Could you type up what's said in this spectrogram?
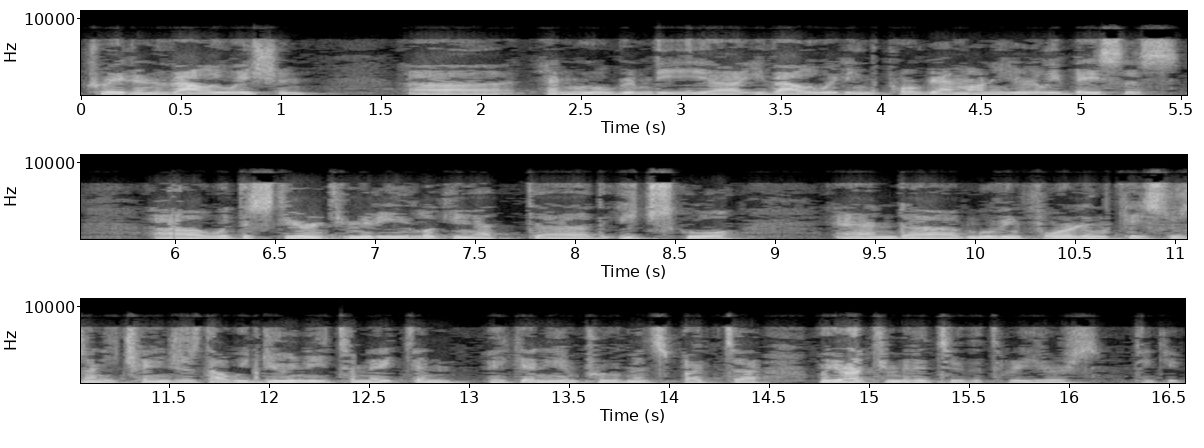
create an evaluation, and we're going to be uh, evaluating the program on a yearly basis uh, with the steering committee, looking at uh, each school and uh, moving forward in case there's any changes that we do need to make and make any improvements, but uh, we are committed to the three years. Thank you.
